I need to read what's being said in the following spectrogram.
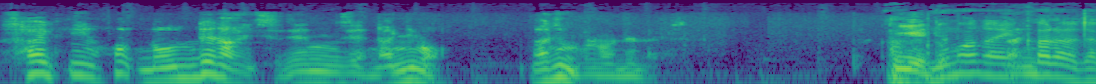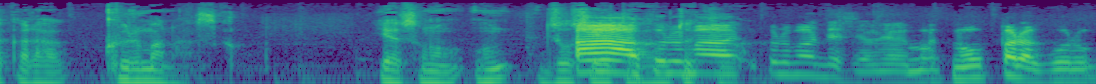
最近ほん飲んでないんですよ、全然。何も。何も飲んでないです。あ家で飲まないからだから車なんですか？いやそのお女性とああ、車は、車ですよね。ももっぱら車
